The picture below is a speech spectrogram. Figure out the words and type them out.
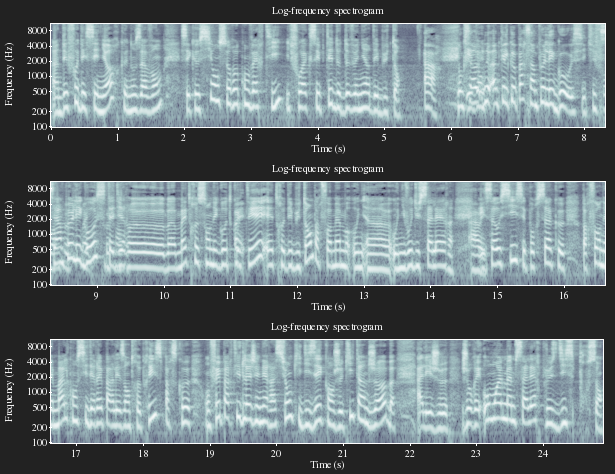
un défaut des seniors que nous avons, c'est que si on se reconvertit, il faut accepter de devenir débutant. Ah, donc, quelque part, c'est un peu l'ego aussi qu'il faut. C'est un, peu, l'ego, c'est-à-dire euh, bah, mettre son ego de côté, être débutant, parfois même au, euh, niveau du salaire. Ah et ça aussi, c'est pour ça que parfois on est mal considéré par les entreprises parce que on fait partie de la génération qui disait quand je quitte un job, allez, je j'aurai au moins le même salaire plus 10%.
